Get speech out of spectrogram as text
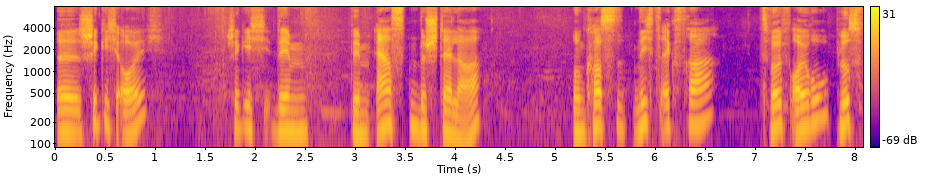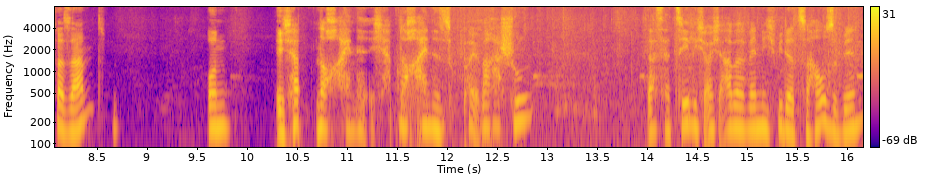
äh, schicke ich euch, schicke ich dem, dem ersten Besteller und kostet nichts extra, 12 Euro plus Versand. Und ich habe noch eine, ich habe noch eine super Überraschung. Das erzähle ich euch aber, wenn ich wieder zu Hause bin,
